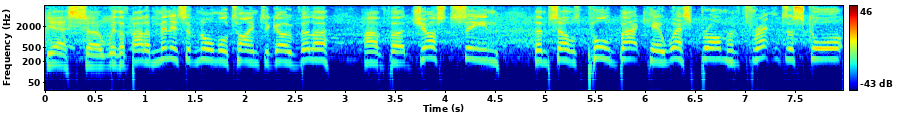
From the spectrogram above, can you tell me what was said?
Yes, uh, with about a minute of normal time to go, Villa have uh, just seen themselves pulled back here. West Brom have threatened to score,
